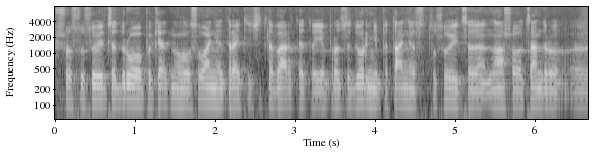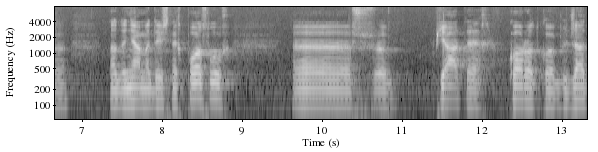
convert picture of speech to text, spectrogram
що стосується другого пакетного голосування, третє, четверте, то є процедурні питання, стосуються нашого центру е, надання медичних послуг. Е, П'яте, коротко, бюджет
